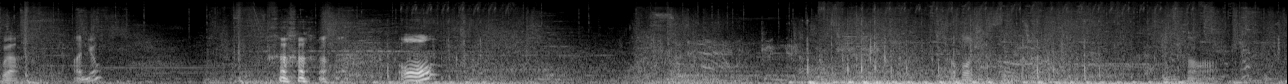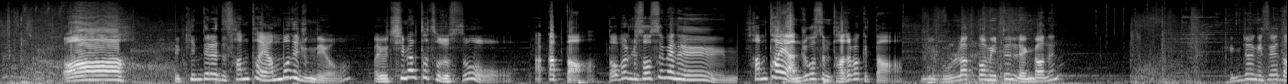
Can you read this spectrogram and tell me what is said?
뭐야? 안녕? 어? 아 킨드레드 3타에 한 번에 죽네요 아 이거 치명타 터졌어. 아깝다. W 썼으면은 3타에 안 죽었으면 다 잡았겠다. 이 몰락검이 뜬 랭가는? 굉장히 세다.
